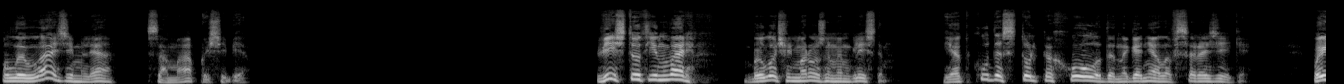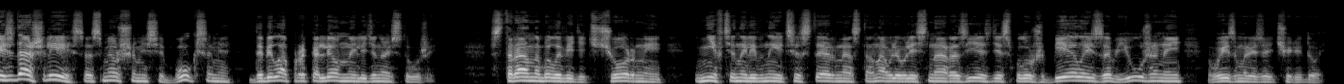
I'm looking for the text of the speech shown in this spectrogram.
плыла земля сама по себе. Весь тот январь был очень морозным и мглистым. И откуда столько холода нагоняло в Саразеке? Поезда шли со смерзшимися буксами, добила прокаленной ледяной стужей. Странно было видеть черные нефтеналивные цистерны останавливались на разъезде сплошь белой, завьюженной в изморозе чередой.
